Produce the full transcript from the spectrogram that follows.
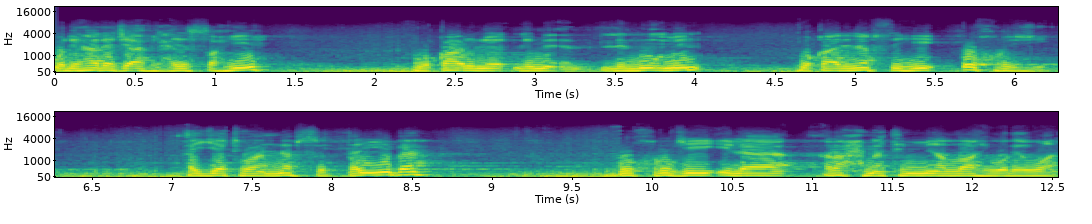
ولهذا جاء في الحديث الصحيح يقال للمؤمن يقال لنفسه اخرجي. أيتها النفس الطيبة اخرجي إلى رحمة من الله ورضوان.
